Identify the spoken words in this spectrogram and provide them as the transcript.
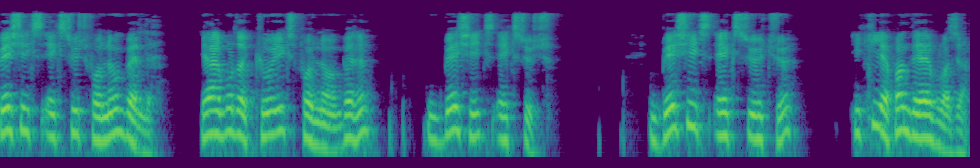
5x eksi 3 polinomu belli. Yani burada Qx polinomu benim 5x eksi 3. 5x eksi 3'ü 2 yapan değer bulacağım.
